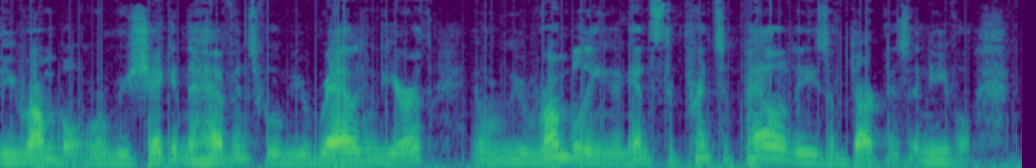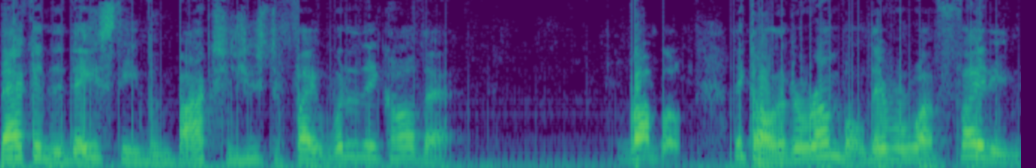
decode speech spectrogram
the Rumble. We'll be shaking the heavens, we'll be railing the earth, and we'll be rumbling against the principalities of darkness and evil. Back in the day, Steve, when boxers used to fight, what did they call that? Rumble. They called it a rumble. They were what? Fighting.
